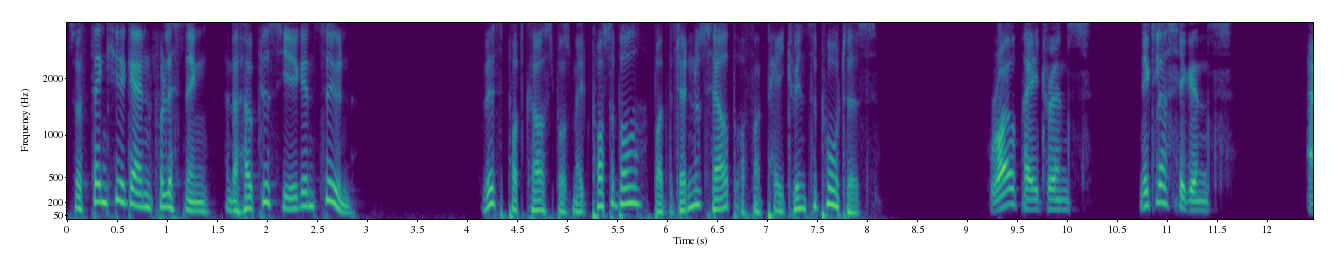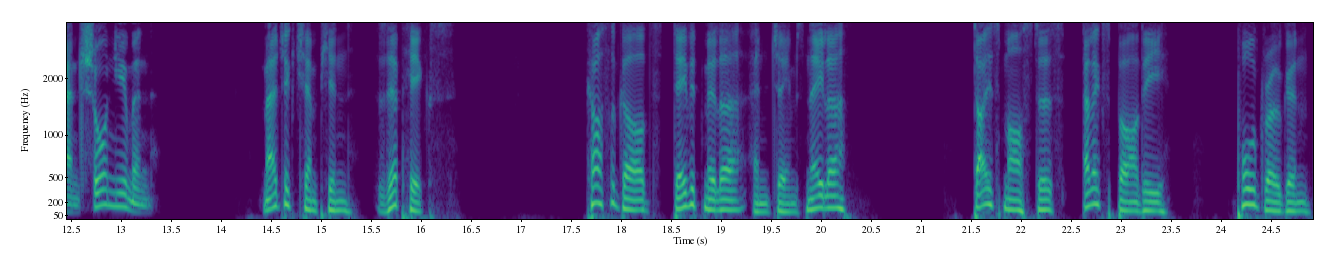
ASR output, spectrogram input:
So thank you again for listening, and I hope to see you again soon. This podcast was made possible by the generous help of my Patreon supporters. Royal Patrons Nicholas Higgins and Sean Newman. Magic Champion Zeb Hicks. Castle Guards David Miller and James Naylor. Dice Masters Alex Bardi, Paul Grogan,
